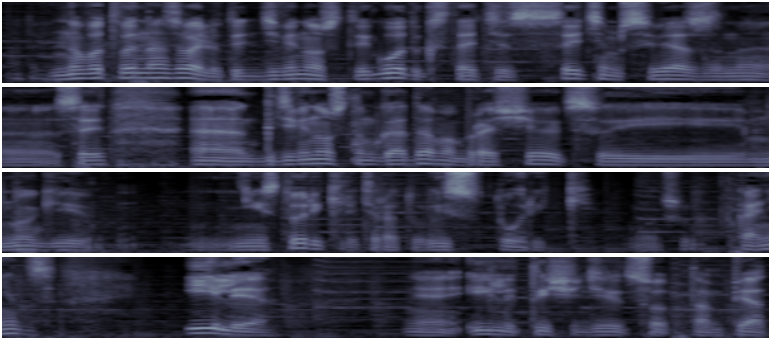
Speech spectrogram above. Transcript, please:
смотреть. Ну вот вы назвали вот эти 90-е годы, кстати, с этим связано, с, э, к 90-м годам обращаются и многие не историки литературы, историки. Вот, конец или э, или 1905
